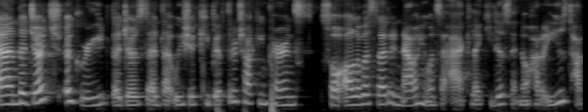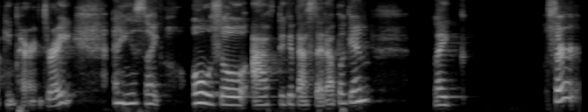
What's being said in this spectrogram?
And the judge agreed. The judge said that we should keep it through talking parents. So all of a sudden now he wants to act like he doesn't know how to use talking parents, right? And he's like, Oh, so I have to get that set up again? Like, sir,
